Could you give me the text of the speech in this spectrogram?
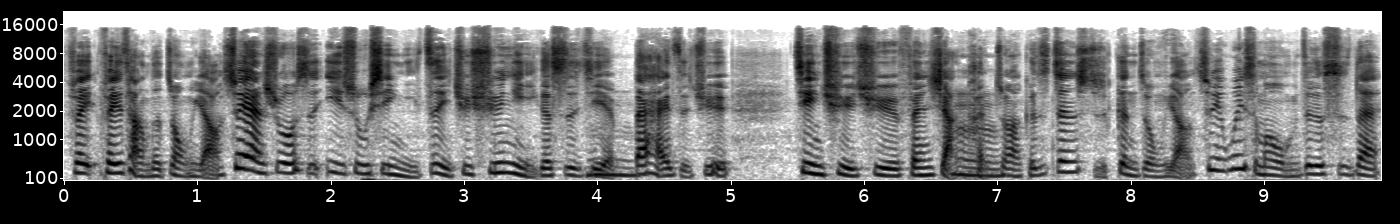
非非常的重要。虽然说是艺术性，你自己去虚拟一个世界，带、嗯、孩子去进去去分享很重要，嗯、可是真实更重要。所以为什么我们这个时代？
